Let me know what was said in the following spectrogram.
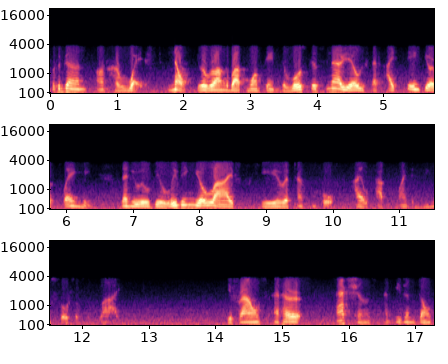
for the gun on her waist. No, you're wrong about one thing. The worst case scenario is that I think you're playing me. Then you will be living your life here at Tungsten Port. I'll have to find a new source of supply. He frowns at her actions and even don't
